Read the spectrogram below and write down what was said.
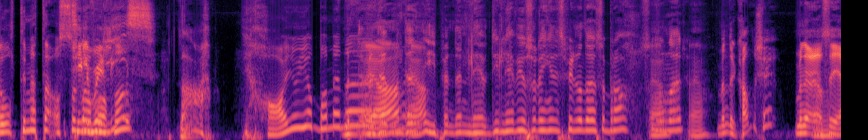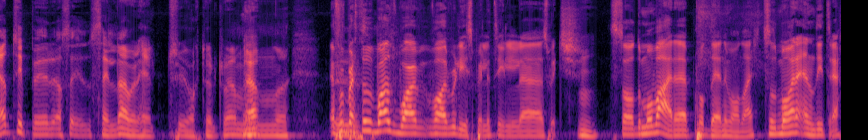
Ultimate er også Til gammelt release? Nei. De har jo jobba med det. Men den, Ja, den, den ja. IP-en den lever, de lever jo så lenge de spiller, og det er så bra. Sånn Ja, der. ja. Men det kan skje. Men jeg, altså, jeg tipper altså, Zelda er vel helt uaktuelt, tror jeg. Men Ja, for Breath of the Wild var, var release-spillet til uh, Switch. Mm. Så det må være på det nivået der. Så det må være en av de tre.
